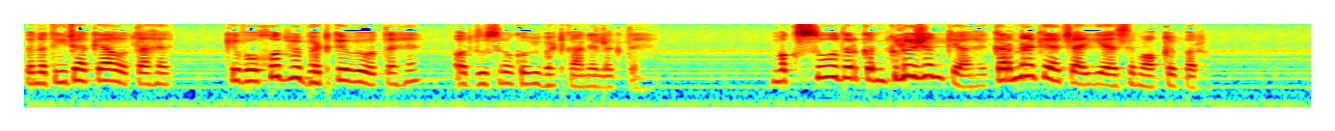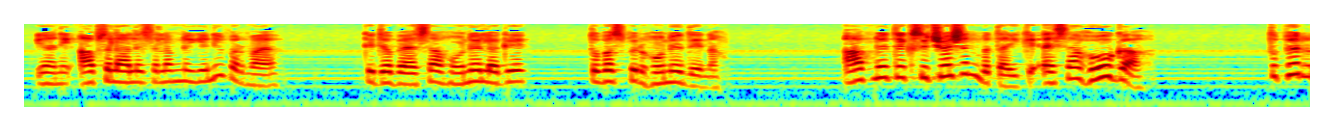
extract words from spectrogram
تو نتیجہ کیا ہوتا ہے؟ کہ وہ خود بھی بھٹکے ہوئے ہوتے ہیں اور دوسروں کو بھی بھٹکانے لگتے ہیں۔ مقصود اور کنکلوژ کیا ہے؟ کرنا کیا چاہیے ایسے موقع پر؟ یعنی آپ صلی اللہ علیہ وسلم نے یہ نہیں فرمایا کہ جب ایسا ہونے لگے تو بس پھر ہونے دینا۔ آپ نے تو ایک سچویشن بتائی کہ ایسا ہوگا، تو پھر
